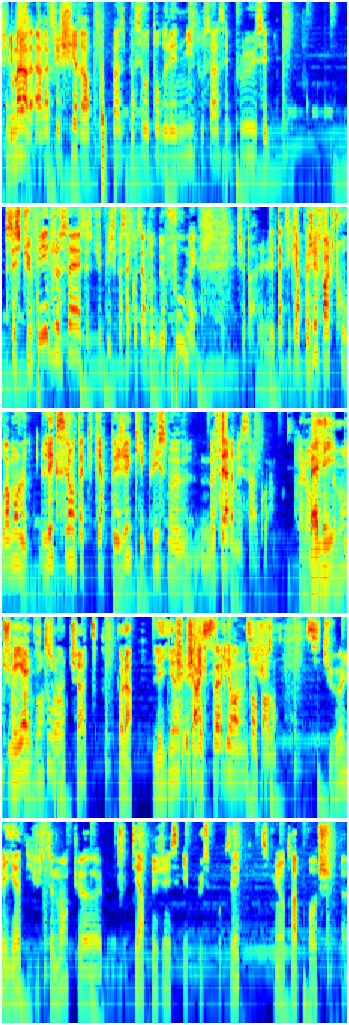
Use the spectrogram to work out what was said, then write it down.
j'ai du mal à, à, réfléchir, à passer autour de l'ennemi, tout ça. C'est plus, c'est c'est stupide, je sais, c'est stupide, je passe à côté d'un truc de fou, mais je sais pas, les tactiques RPG, il faudrait que je trouve vraiment l'excellent tactique RPG qui puisse me, me faire aimer ça, quoi. Alors bah, justement, je suis en train de voir sur le hein. chat. Voilà, Leia. J'arrive pas à lire en même temps, pardon. Si tu veux, Leia dit justement que le TRPG est plus posé. C'est une autre approche euh,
